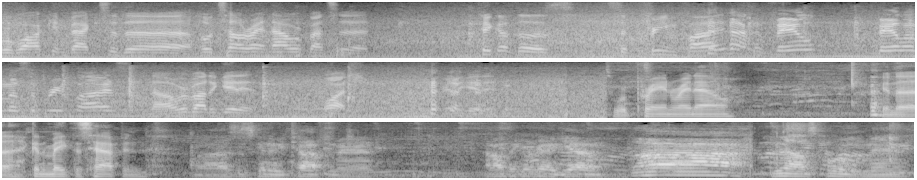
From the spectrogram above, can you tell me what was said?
we're walking back to the hotel right now. We're about to pick up those Supreme Fives. fail, fail on the Supreme Fives. no, we're about to get it. Watch, we're gonna get it. So we're praying right now. Gonna gonna make this happen. Uh, this is gonna be tough, man. I don't think we're gonna get him. Ah, dude, that was horrible, man.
